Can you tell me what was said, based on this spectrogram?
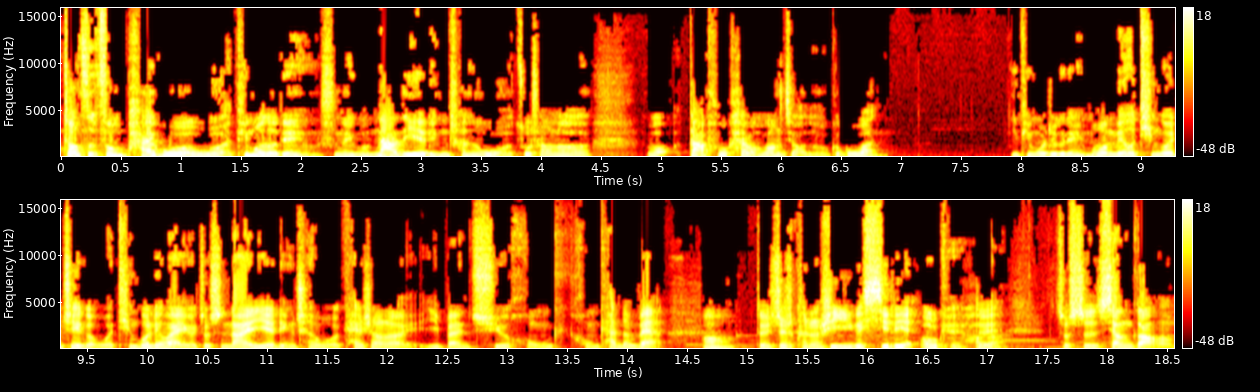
张子枫拍过我听过的电影是那个《那夜凌晨》，我坐上了我大铺开往旺角的 GoGo One。你听过这个电影吗？我没有听过这个，我听过另外一个，就是那一夜凌晨，我开上了一班去红红磡的 van，啊对，这是可能是一个系列。，OK，好对吧，，就是香港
